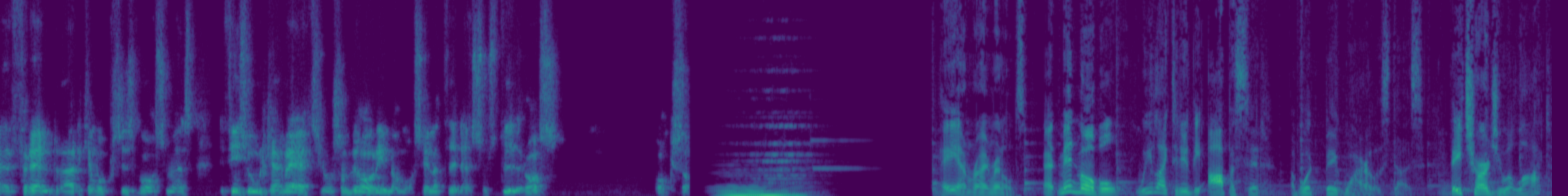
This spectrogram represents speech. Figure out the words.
eh, föräldrar, det kan vara precis vad som helst. Det finns ju olika rädslor som vi har inom oss hela tiden som styr oss också. Hej, jag Ryan Reynolds. På Mint Mobile, we like to do the opposite of what Big Wireless does. They charge you a lot,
